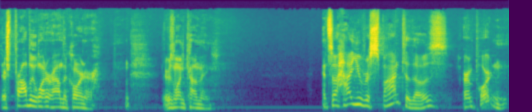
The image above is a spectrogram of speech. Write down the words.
There's probably one around the corner. There's one coming. And so, how you respond to those are important.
